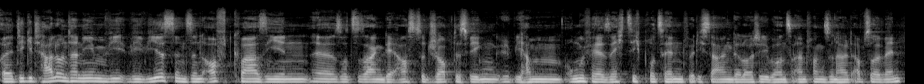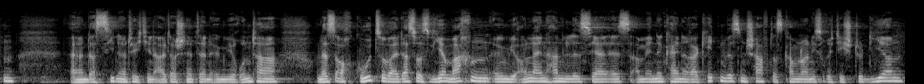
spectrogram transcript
äh, digitale Unternehmen, wie, wie wir es sind, sind oft quasi in, äh, sozusagen der erste Job. Deswegen, wir haben ungefähr 60 Prozent, würde ich sagen, der Leute, die bei uns anfangen, sind halt Absolventen. Äh, das zieht natürlich den Altersschnitt dann irgendwie runter. Und das ist auch gut so, weil das, was wir machen, irgendwie Onlinehandel ist ja ist am Ende keine Raketenwissenschaft, das kann man auch nicht so richtig studieren.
